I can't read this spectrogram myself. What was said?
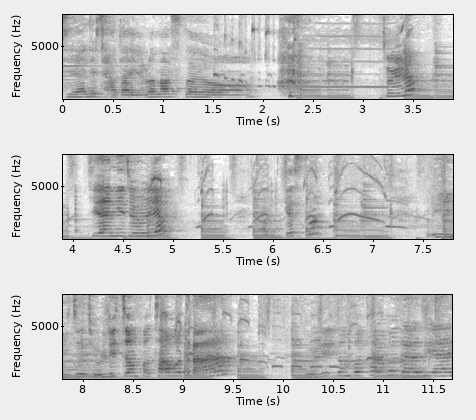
지안이 자다 일어났어요. 졸려? 지안이 졸려? 안 깼어? 우리 이제 졸리 점퍼 타보자. 졸리 점퍼 타보자, 지안이.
